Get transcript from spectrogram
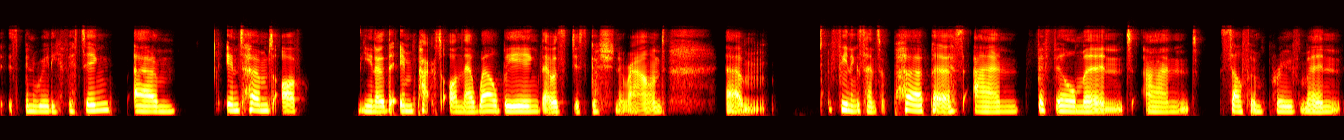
it's been really fitting um, in terms of you know the impact on their well-being. There was discussion around um, feeling a sense of purpose and fulfillment and self-improvement.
